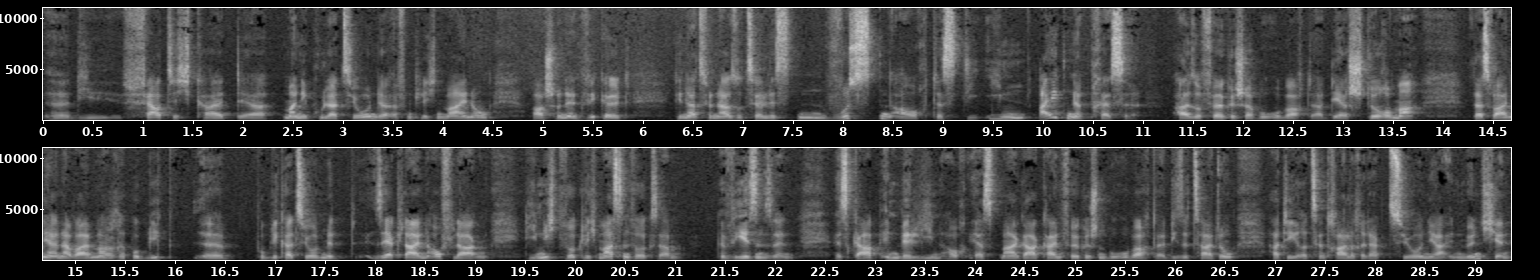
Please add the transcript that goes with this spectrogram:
äh, die Fertigkeit der Manipulation der öffentlichen Meinung war schon entwickelt. Die Nationalsozialisten wussten auch, dass die ihnen eigene Presse, also völkischer Beobachter, der Stürmer, das waren ja in der Weimarer Republik äh, Publikationen mit sehr kleinen Auflagen, die nicht wirklich massenwirksam gewesen sind. Es gab in Berlin auch erstmal gar keinen völkischen Beobachter. Diese Zeitung hatte ihre zentrale Redaktion ja in München.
